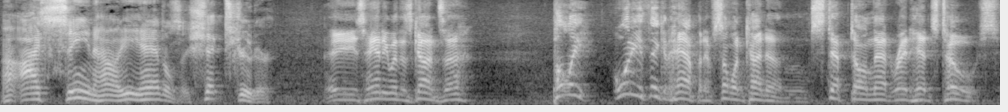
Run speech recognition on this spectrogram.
I, I seen how he handles a six shooter. He's handy with his guns, huh? Polly, what do you think would happen if someone kind of stepped on that redhead's toes?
